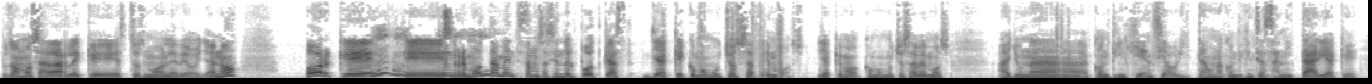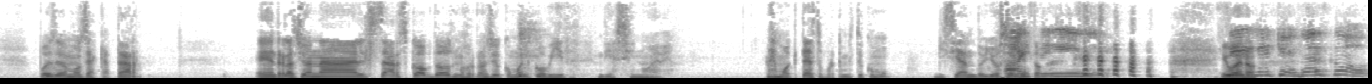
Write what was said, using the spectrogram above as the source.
Pues vamos a darle que esto es mole de olla, ¿no? Porque eh, remotamente estamos haciendo el podcast, ya que como muchos sabemos, ya que mo- como muchos sabemos, hay una contingencia ahorita, una contingencia sanitaria que pues debemos de acatar en relación al SARS-CoV-2, mejor conocido como el COVID-19. Déjame quitar esto porque me estoy como viciando yo Ay, solito. sí. Y bueno, Sí, de hecho, o sea, es como,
